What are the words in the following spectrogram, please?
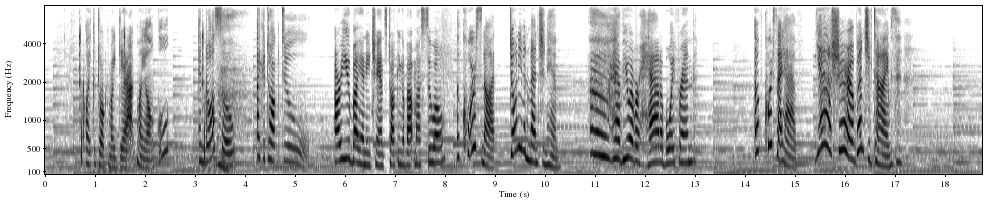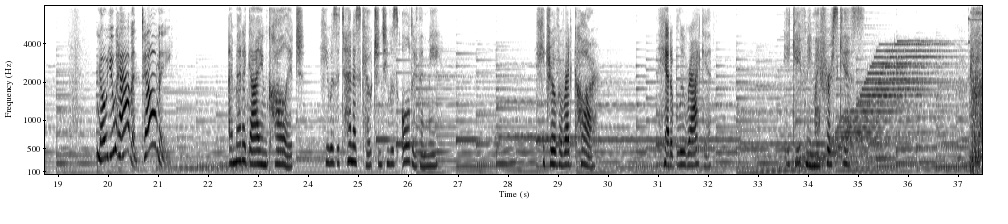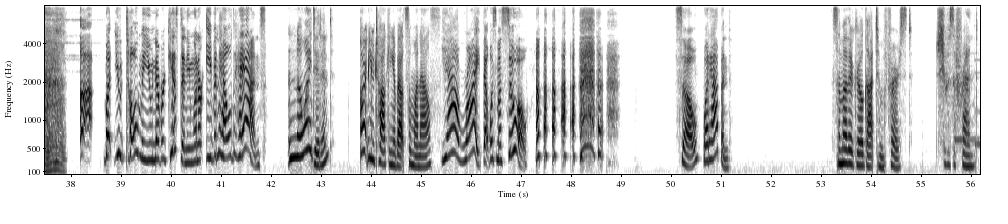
I could talk to my dad, my uncle, and also I could talk to. Are you by any chance talking about Masuo? Of course not. Don't even mention him. Have you ever had a boyfriend? Of course I have. Yeah, sure, a bunch of times. No, you haven't. Tell me. I met a guy in college. He was a tennis coach and he was older than me. He drove a red car. He had a blue racket. He gave me my first kiss. Ah, but you told me you never kissed anyone or even held hands. No, I didn't. Aren't you talking about someone else? Yeah, right. That was Masuo. so, what happened? Some other girl got him first. She was a friend.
